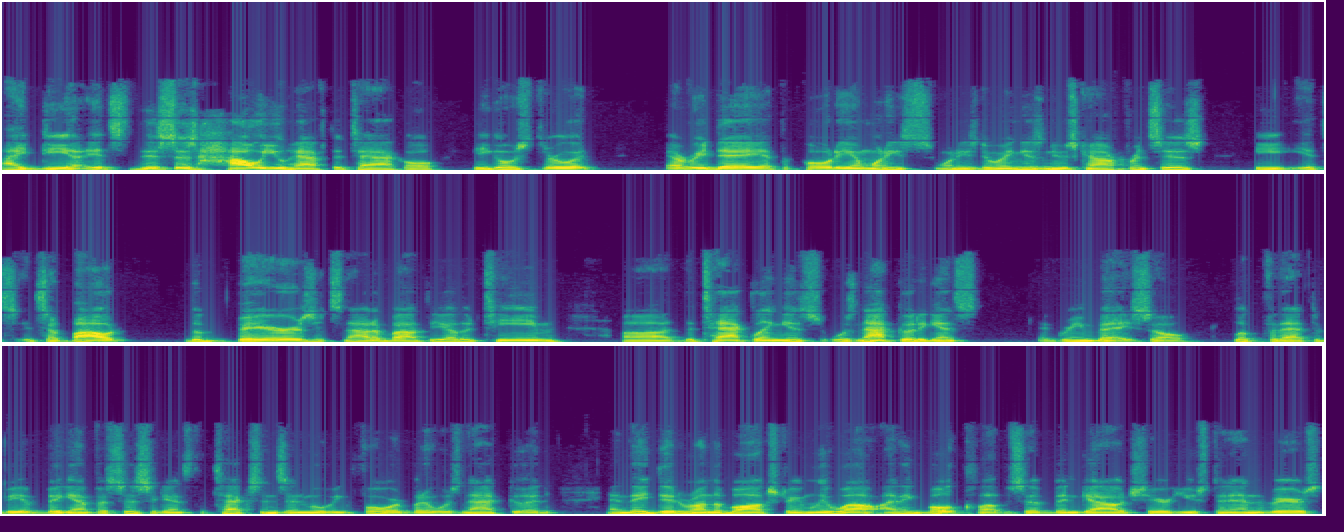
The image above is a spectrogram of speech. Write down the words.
idea. It's this is how you have to tackle. He goes through it every day at the podium when he's when he's doing his news conferences. He it's it's about the Bears. It's not about the other team. Uh, the tackling is was not good against Green Bay, so look for that to be a big emphasis against the Texans and moving forward. But it was not good, and they did run the ball extremely well. I think both clubs have been gouged here, Houston and the Bears.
